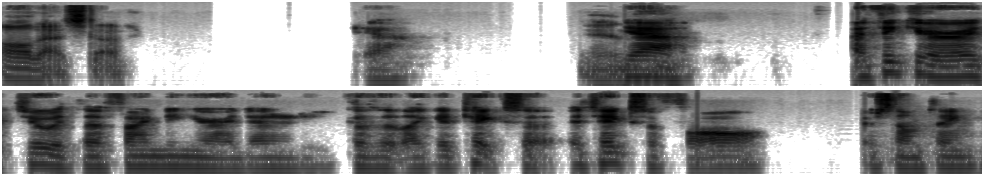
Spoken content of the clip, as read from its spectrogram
all that stuff. yeah. And Yeah. Um, I think you're right too with the finding your identity because it like it takes a it takes a fall or something.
